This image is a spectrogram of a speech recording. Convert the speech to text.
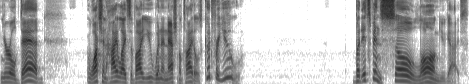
year old dad watching highlights of IU winning national titles. Good for you. But it's been so long, you guys.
